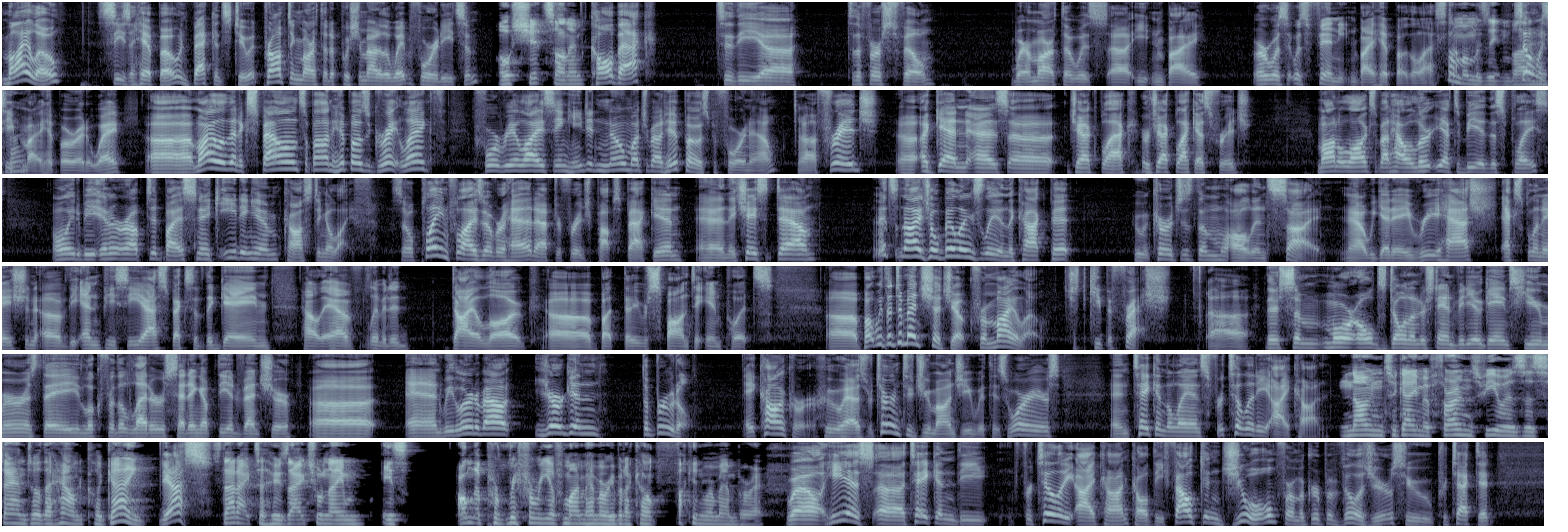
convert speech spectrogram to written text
Milo sees a hippo and beckons to it, prompting Martha to push him out of the way before it eats him. Or shits on him. Call back to the uh, to the first film where Martha was uh, eaten by, or was it was Finn eaten by a hippo the last time? Someone was eaten by Someone was hippo. eaten by a hippo right away. Uh, Milo then expounds upon hippos' great length before realizing he didn't know much about hippos before now. Uh, Fridge, uh, again as uh, Jack Black, or Jack Black as Fridge, monologues about how alert you have to be in this place, only to be interrupted by a snake eating him, costing a life. So a plane flies overhead after Fridge pops back in, and they chase it down, and it's Nigel Billingsley in the cockpit who encourages them all inside. Now we get a rehash explanation of the NPC aspects of the game, how they have limited dialogue, uh, but they respond to inputs. Uh, but with a dementia joke from Milo, just to keep it fresh. Uh, there's some more olds don't understand video games humor as they look for the letters setting up the adventure. Uh, and we learn about Jurgen the Brutal, a conqueror who has returned to Jumanji with his warriors and taken the land's fertility icon. Known to Game of Thrones viewers as Sandor the Hound Clegane. Yes. It's that actor whose actual name is on the periphery of my memory, but I can't fucking remember it. Well, he has uh, taken the fertility icon called the Falcon Jewel from a group of villagers who protect it,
